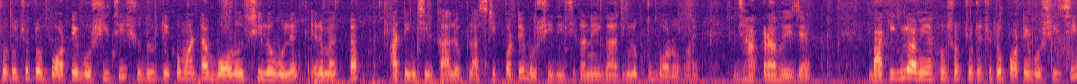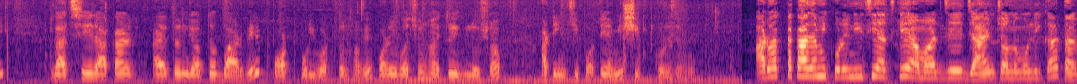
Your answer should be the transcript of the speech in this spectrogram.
ছোট ছোট পটে বসিয়েছি। শুধু টেকোমাটা বড় ছিল বলে এরকম একটা আট ইঞ্চির কালো প্লাস্টিক পটে বসিয়ে দিয়েছি, কারণ এই গাছগুলো খুব বড় হয়, ঝাঁকড়া হয়ে যায়। বাকিগুলো আমি এখন সব ছোট ছোট পটে বসিয়েছি। গাছের আকার, আয়তন যত বাড়বে, পট পরিবর্তন হবে। পরের বছর হয়তো এগুলো সব আট ইঞ্চি পটে আমি শিফট করে দেবো। আরও একটা কাজ আমি করে নিয়েছি আজকে, আমার যে জায়েন্ট চন্দ্রমল্লিকা, তার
